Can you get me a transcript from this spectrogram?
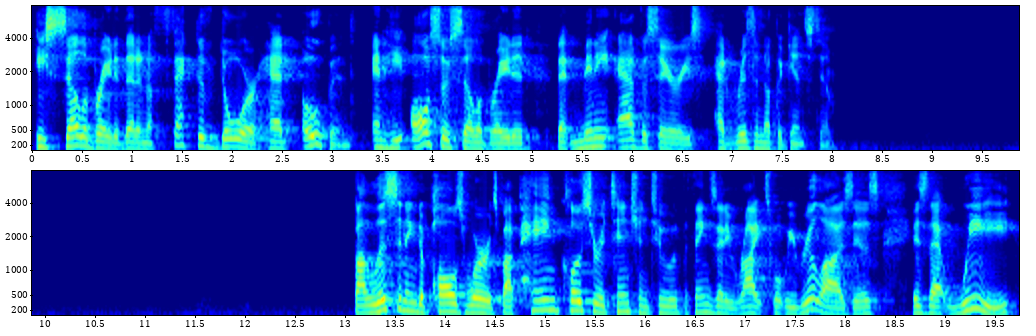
he celebrated that an effective door had opened, and he also celebrated that many adversaries had risen up against him. By listening to Paul's words, by paying closer attention to the things that he writes, what we realize is, is that we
